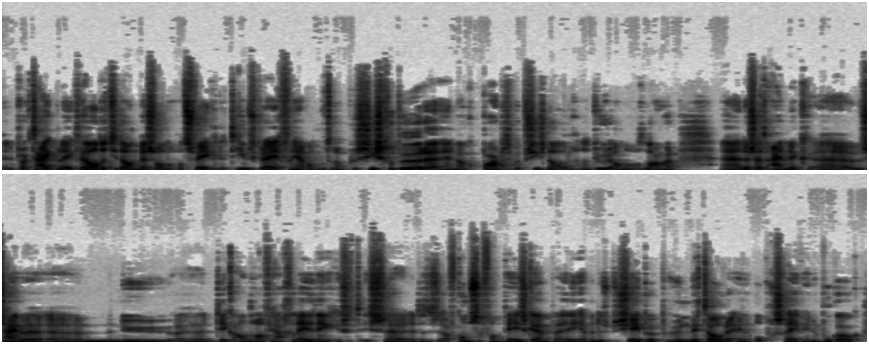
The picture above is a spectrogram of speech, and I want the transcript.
In de praktijk bleek wel dat je dan best wel nog wat zwevende teams kreeg. Van ja, wat moet er nou precies gebeuren en welke partners hebben we precies nodig. En dat duurde allemaal wat langer. Uh, dus uiteindelijk uh, zijn we uh, nu uh, dik anderhalf jaar geleden, denk ik, is het is, dat is afkomstig van Basecamp. die hebben dus ShapeUp hun methode in, opgeschreven in een boek ook.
